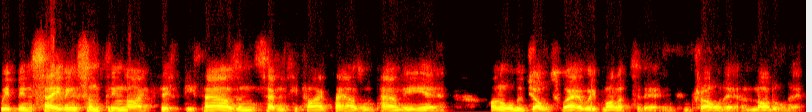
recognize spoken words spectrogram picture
we've been saving something like 50,000, 75,000 pound a year on all the jobs where we've monitored it and controlled it and modeled it.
